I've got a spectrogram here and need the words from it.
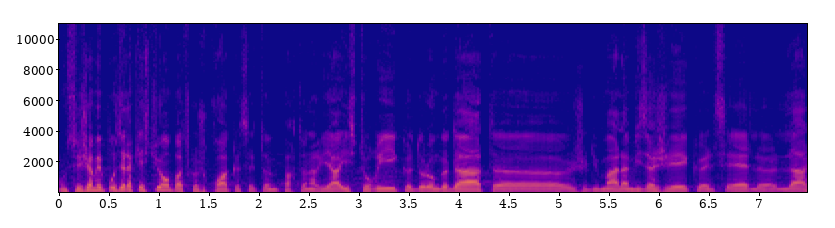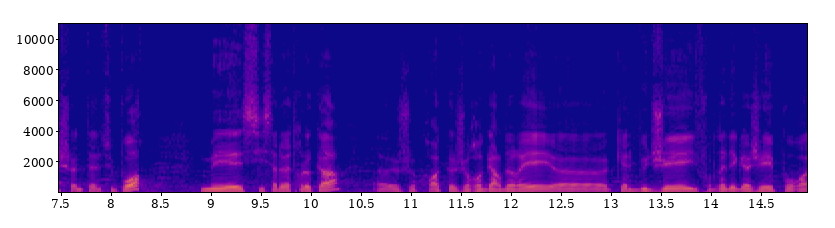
On ne s'est jamais posé la question parce que je crois que c'est un partenariat historique de longue date. Euh, j'ai du mal à envisager que LCL lâche un tel support. Mais si ça doit être le cas, euh, je crois que je regarderai euh, quel budget il faudrait dégager pour,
